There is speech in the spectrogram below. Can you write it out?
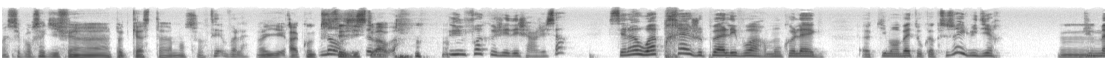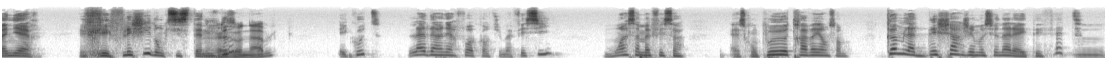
Ouais, C'est pour ça qu'il fait un, podcast à Mansour. Voilà. Ouais, il raconte toutes ces histoires. une fois que j'ai déchargé ça, c'est là où après je peux aller voir mon collègue euh, qui m'embête ou quoi que ce soit et lui dire Mhm. d'une manière réfléchie, donc système 2, Raisonnable. écoute, la dernière fois quand tu m'as fait ci, moi ça m'a fait ça. Est-ce qu'on peut travailler ensemble? Comme la décharge émotionnelle a été faite, Mhm.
